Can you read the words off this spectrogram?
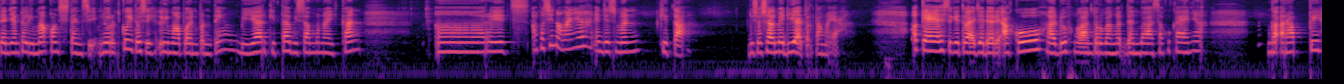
Dan yang kelima konsistensi. Menurutku itu sih lima poin penting biar kita bisa menaikkan uh, reach apa sih namanya engagement kita di sosial media terutama ya. Oke, segitu aja dari aku. Aduh, ngelantur banget dan bahasaku kayaknya nggak rapi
